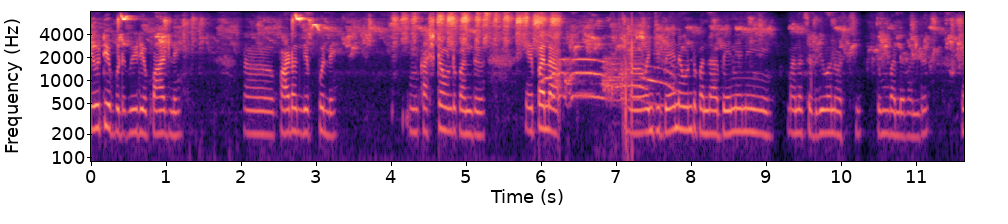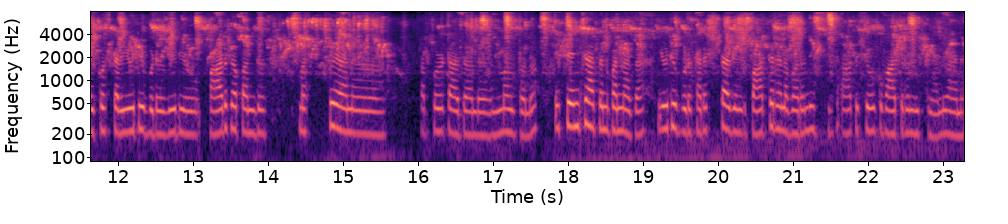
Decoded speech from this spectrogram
ಯೂಟ್ಯೂಬ್ ವೀಡಿಯೋ ಪಾಡ್ಲೆ ಪಾಡೊಂದು ಎಪ್ಪುಲೆ. ಕಷ್ಟ ಉಂಡು ಬಂದು ಏಪಲ ಆ, ಒಂಜಿ ಬೇನೆ ಉಂಡು ಬಂದ ಆ ಬೇನೆನೆ ಮನಸ್ಸು ಜೀವನ ಒರ್ಚಿ ತುಂಬಲೆ ಬಂದು ಅದಕ್ಕೋಸ್ಕರ ಯೂಟ್ಯೂಬ್ ವೀಡಿಯೋ ಪಾಡ್ಗ ಬಂದು ಮಸ್ತ್ ಆನ್ ಸಪೋರ್ಟ್ ಆದಾಲು ಮಲ್ತಲು ಇತ್ತೆಂಚ ಆತನ ಬಂದಾಗ ಯೂಟ್ಯೂಬ್ ಕರೆಕ್ಟಾಗಿ ಹಿಂಗೆ ಪಾತ್ರೆಲ್ಲ ಬರೊಂದಿಜ್ಜಿ ಆತ ಶೋಕು ಪಾತ್ರ ಅಲ್ಲಿ ಆನ್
